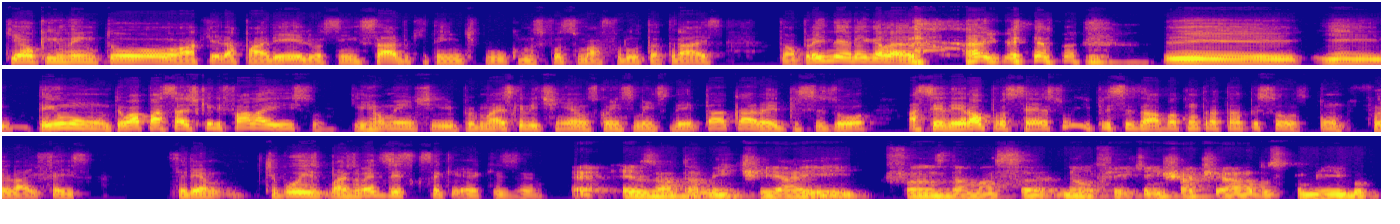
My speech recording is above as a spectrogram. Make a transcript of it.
que é o que inventou aquele aparelho, assim, sabe? Que tem, tipo, como se fosse uma fruta atrás. Tá aprendendo, hein, galera? e, e tem, um, tem uma passagem que ele fala isso, que realmente, por mais que ele tinha os conhecimentos dele, tá, cara, ele precisou acelerar o processo e precisava contratar pessoas. Ponto. Foi lá e fez. Seria tipo mais ou menos isso que você quer dizer. É, exatamente. E aí, fãs da maçã, não fiquem chateados comigo,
